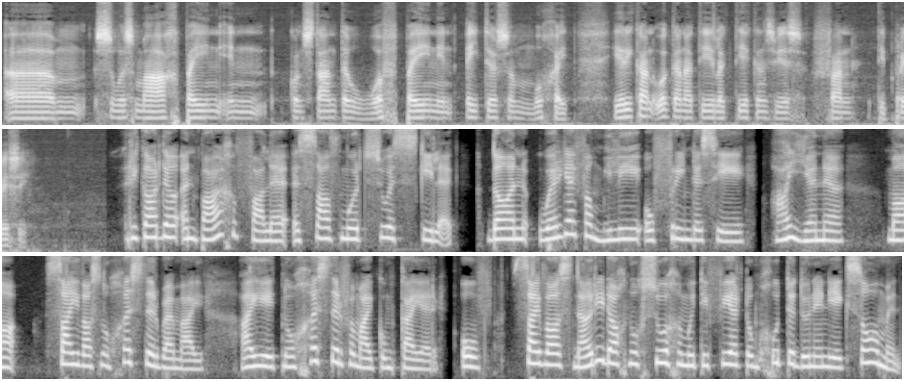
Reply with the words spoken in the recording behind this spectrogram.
ehm um, soos maagpyn en konstante hoofpyn en uiterse moegheid. Hierdie kan ook dan natuurlik tekens wees van depressie. Ricardo, in baie gevalle is selfmoord so skielik, dan hoor jy familie of vriende sê, "Haai jene, maar sy was nog gister by my. Hy het nog gister vir my kom kuier." Of sy was nou die dag nog so gemotiveerd om goed te doen in die eksamen.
